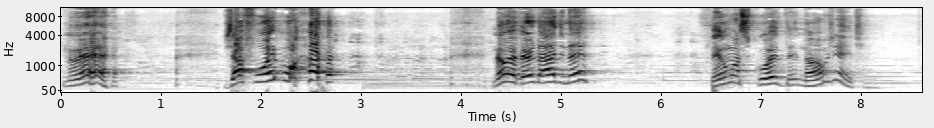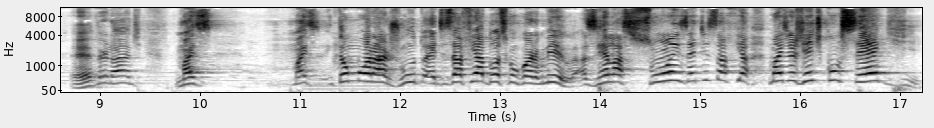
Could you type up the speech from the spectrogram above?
Não é? Já foi embora. Não, é verdade, né? Tem umas coisas. Não, gente. É verdade. Mas, mas então morar junto é desafiador, você concorda comigo? As relações é desafiador. Mas a gente consegue.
